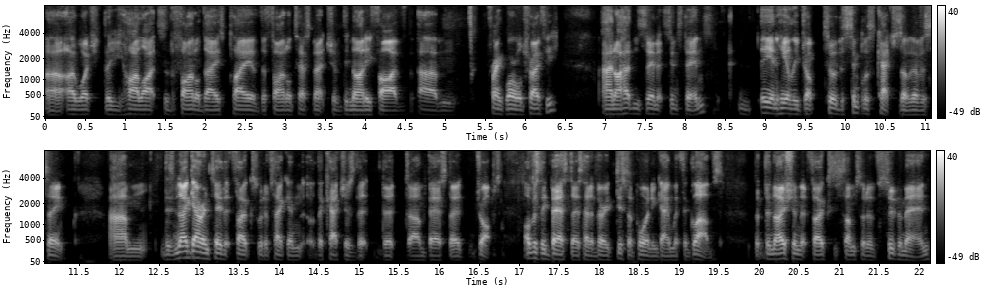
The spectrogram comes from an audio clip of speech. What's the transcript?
uh, I watched the highlights of the final day's play of the final Test match of the '95 um, Frank Worrell Trophy, and I hadn't seen it since then. Ian Healy dropped two of the simplest catches I've ever seen. Um, there's no guarantee that Foakes would have taken the catches that that um, Bairstow dropped. Obviously, Bairstow's had a very disappointing game with the gloves, but the notion that Foakes is some sort of Superman,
